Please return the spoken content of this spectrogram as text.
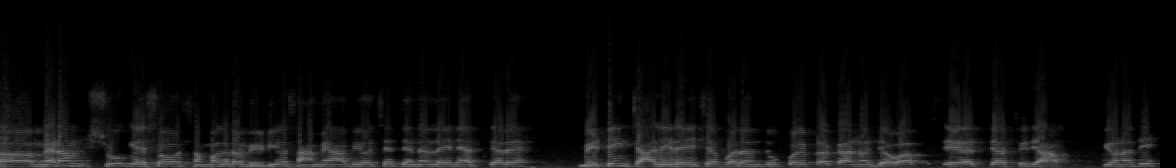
મેડમ શું કહેશો? સમગ્ર વીડિયો સામે આવ્યો છે તેને લઈને અત્યારે મીટિંગ ચાલી રહી છે પરંતુ કોઈ પ્રકારનો જવાબ તે અત્યાર સુધી આપ્યો નથી.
